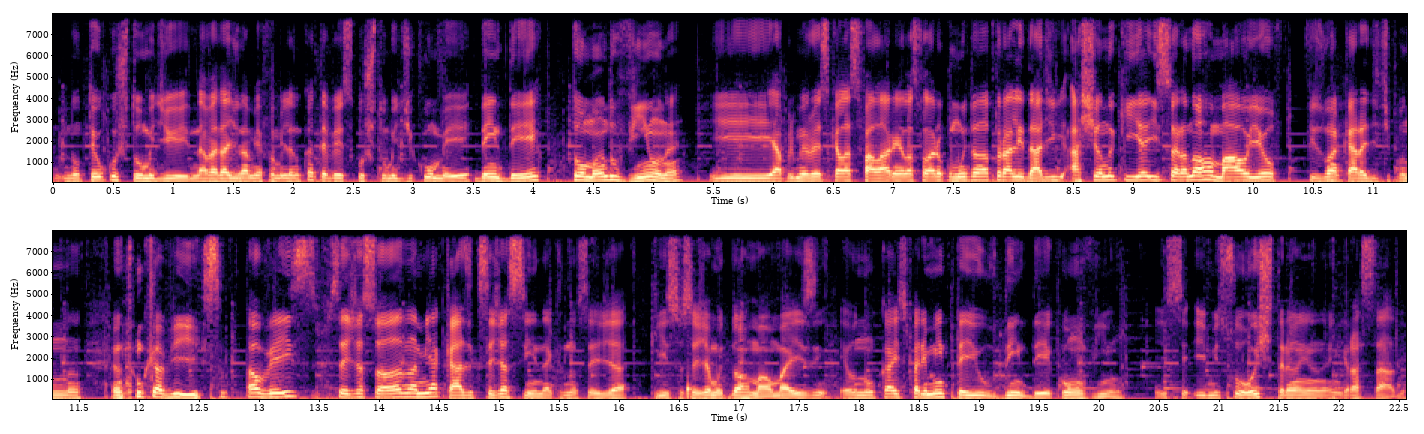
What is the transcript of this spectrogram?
não tenho o costume de. Na verdade, na minha família nunca teve esse costume de comer dendê tomando vinho, né? E a primeira vez que elas falaram, elas falaram com muita naturalidade, achando que isso era normal. E eu fiz uma cara de tipo, não, eu nunca vi isso. Talvez seja só na minha casa que seja assim, né? Que não seja. Que isso seja muito normal. Mas eu nunca experimentei o dendê com vinho. E, e, me soou estranho, né? Engraçado.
